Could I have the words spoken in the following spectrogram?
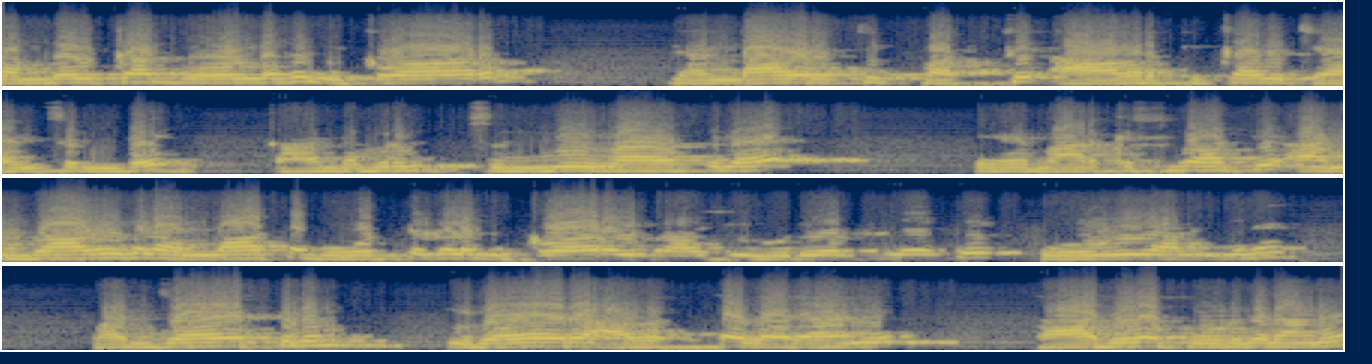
സംഭവിക്കാൻ പോകേണ്ടത് മിക്കവാറും രണ്ടായിരത്തി പത്ത് ആവർത്തിക്കാൻ ചാൻസ് ഉണ്ട്. കാന്തപുരം സുന്നി വിഭാഗത്തിലെ മാർക്സിസ്റ്റ് പാർട്ടി അനുഭാവികളല്ലാത്ത വോട്ടുകൾ മിക്കവാറും ഈ പ്രാവശ്യം യു ഡി എഫിലേക്ക് പോവുകയാണെങ്കിൽ പഞ്ചായത്തിലും ഇതേ ഒരു അവസ്ഥ വരാൻ സാധ്യത കൂടുതലാണ്.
